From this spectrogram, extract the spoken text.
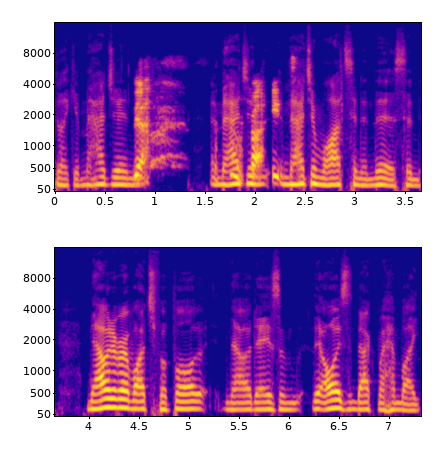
Like imagine, Yeah. imagine, Right. imagine Watson in this. And now whenever I watch football nowadays, I'm they're always in the back of my head I'm like,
